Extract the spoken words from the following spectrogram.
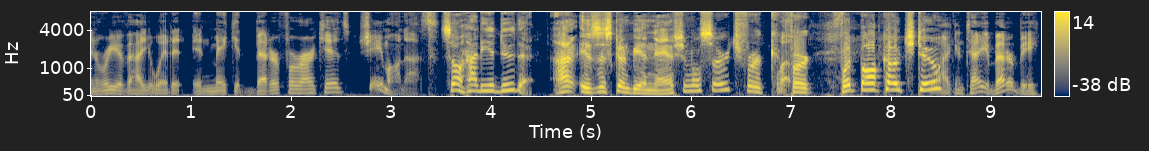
and reevaluate it and make it better for our kids, shame on us. So how do you do that? Is this going to be a national search for for football coach too? Well, I can tell you better be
